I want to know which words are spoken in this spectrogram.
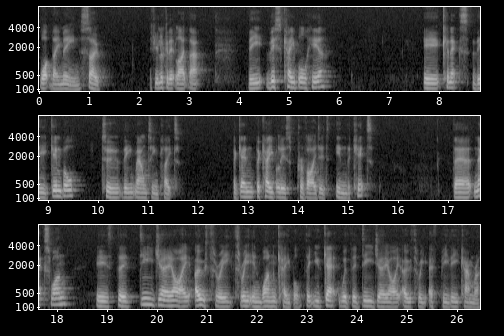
what they mean. So if you look at it like that, the, this cable here it connects the gimbal to the mounting plate. Again, the cable is provided in the kit. The next one is the DJI O3 3-in-1 cable that you get with the DJI O3 FPV camera.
